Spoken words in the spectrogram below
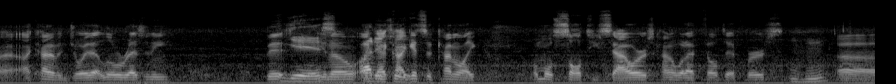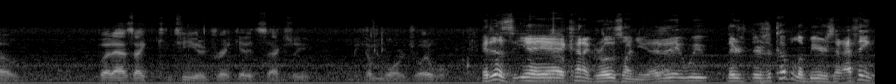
I, I kind of enjoy that little resiny bit. Yes, you know, I like, I, I guess it kind of like almost salty sour is kind of what I felt at first. Mm-hmm. Um, but as I continue to drink it, it's actually become more enjoyable. It does, yeah, yeah. Yeah. It kind of grows on you. Yeah. We there's there's a couple of beers that I think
